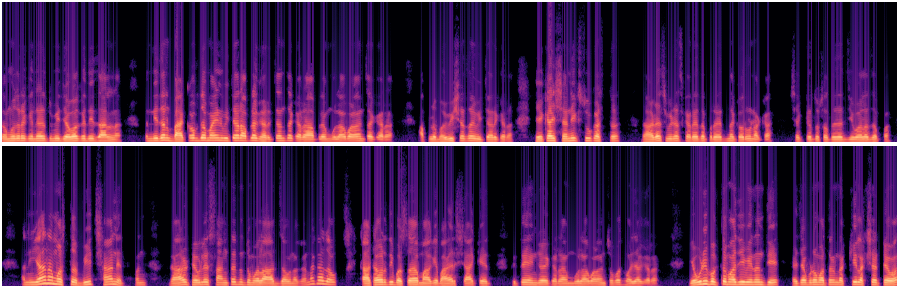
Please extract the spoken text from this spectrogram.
समुद्रकिनारी तुम्ही जेव्हा कधी जाल ना तर निदान बॅक ऑफ द माइंड विचार आपल्या घरच्यांचा करा आपल्या मुलाबाळांचा करा आपलं भविष्याचा विचार करा. हे काही क्षणिक सुख असतं धाडस विडस करायचा प्रयत्न करू नका. शक्यतो स्वतःच्या जीवाला जपा. आणि या ना मस्त बीच छान आहेत. पण गार ठेवले सांगतात ना तुम्हाला आज जाऊ नका. नका जाऊ. काठावरती बसा मागे बाहेर शॅक आहेत. तिथे एन्जॉय करा. मुलाबाळांसोबत मजा करा. एवढी फक्त माझी विनंती आहे. ह्याच्यापुढं मात्र नक्की लक्षात ठेवा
